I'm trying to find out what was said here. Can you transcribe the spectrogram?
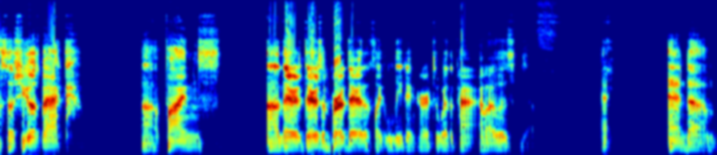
So she goes back, uh, finds uh, there there's a bird there that's like leading her to where the powwow is. Yes. And um,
